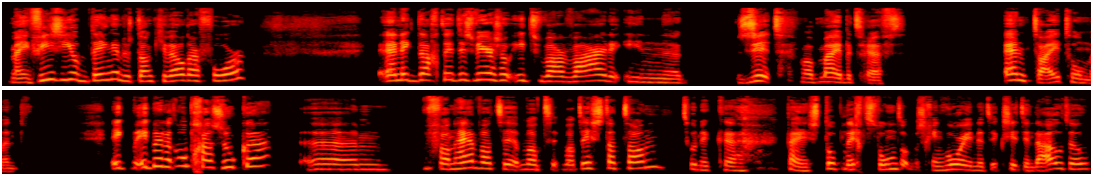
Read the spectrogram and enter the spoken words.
mijn visie op dingen. Dus dank je wel daarvoor. En ik dacht, dit is weer zoiets waar waarde in zit, wat mij betreft. Entitlement. Ik, ik ben het op gaan zoeken. Um, van hè, wat, eh, wat, wat is dat dan? Toen ik uh, bij een stoplicht stond, misschien hoor je het, ik zit in de auto.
